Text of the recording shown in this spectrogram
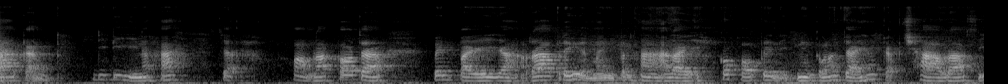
ากันดีๆนะคะ จะความรักก็จะเป็นไปอย่างราบรื่นไม่มีปัญหาอะไร ก็ขอเป็นอีกหนึ่งกำลังใจให้กับชาวราศี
